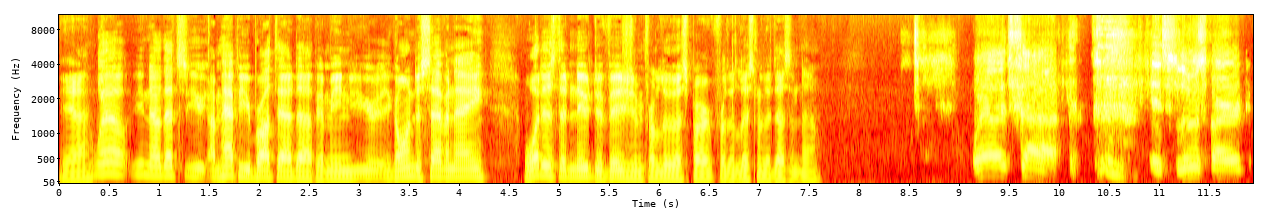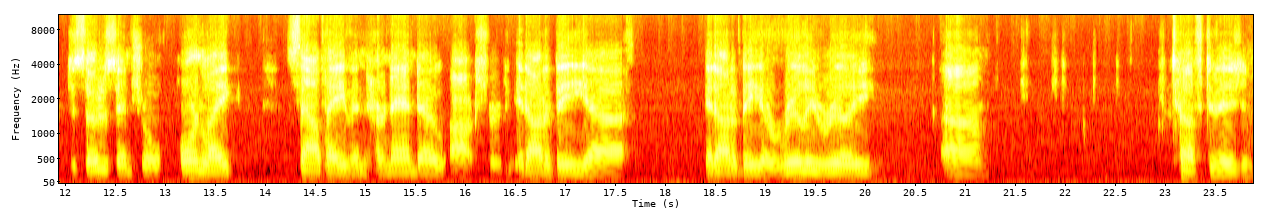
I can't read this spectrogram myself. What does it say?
Yeah. Well, you know, that's you, I'm happy you brought that up. I mean, you're going to 7A. What is the new division for Lewisburg for the listener that doesn't know? Well, it's uh, it's Lewisburg, DeSoto Central, Horn Lake, Southaven, Hernando, Oxford. It ought to be uh, it ought to be a really really um, tough division.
